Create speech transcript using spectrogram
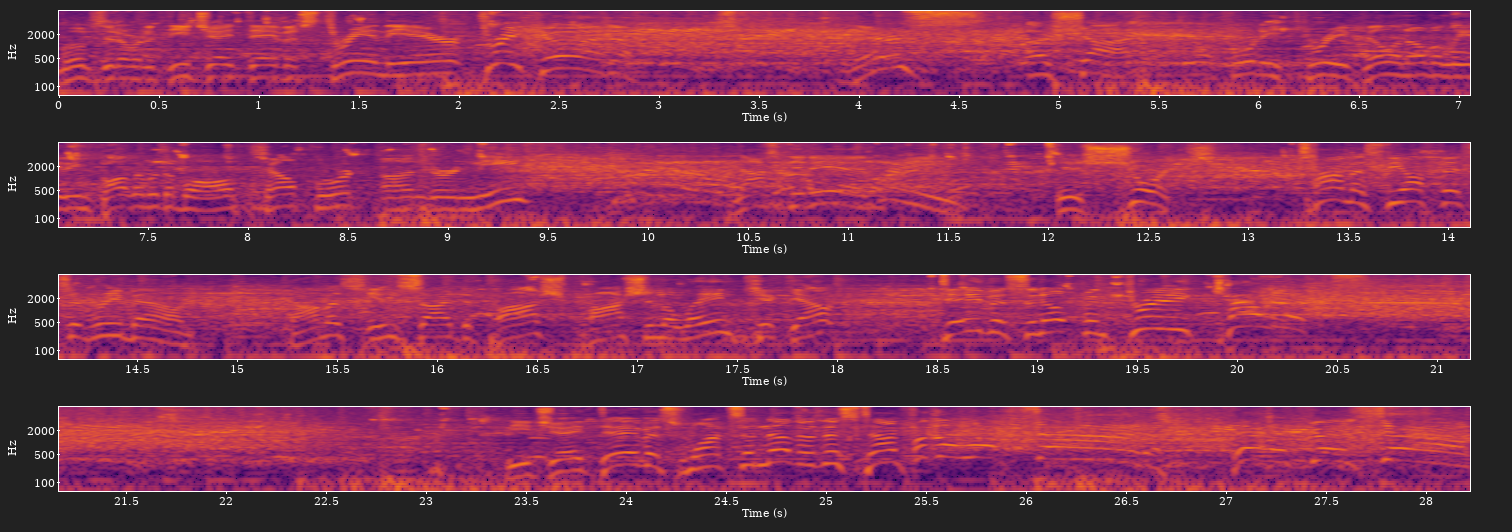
moves it over to DJ Davis, three in the air, three good. There's a shot. 43. Villanova leading. Butler with the ball. Telfort underneath. Knocked it in. Is short. Thomas the offensive rebound. Thomas inside to Posh. Posh in the lane. Kick out. Davis an open three. Count it! DJ Davis wants another this time for the left side. And it goes down.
